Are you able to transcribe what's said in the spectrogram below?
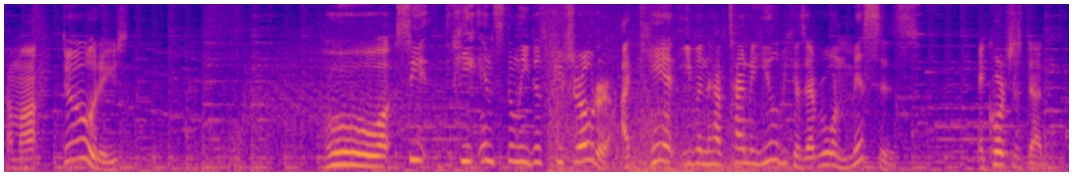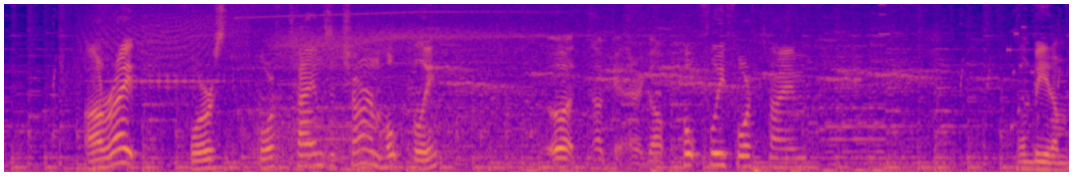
Come on. Dude. Oh, see, he instantly does Putrid Odor. I can't even have time to heal because everyone misses. And Corch is dead. Alright. Fourth, fourth time's a charm, hopefully. Uh, okay, there we go. Hopefully fourth time. We'll beat him.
